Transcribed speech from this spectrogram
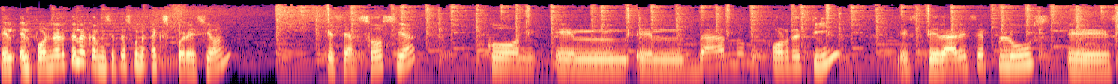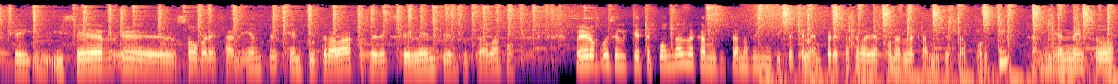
el, ponerte la camiseta es una expresión que se asocia con el, dar lo mejor de ti, este, dar ese plus este, y, ser eh, sobresaliente en tu trabajo, ser excelente en tu trabajo. Pero pues el que te pongas la camiseta no significa que la empresa se vaya a poner la camiseta por ti. También eso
